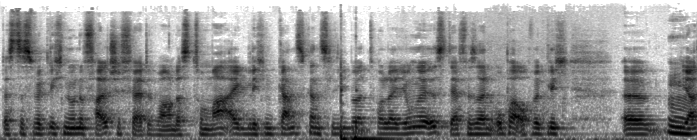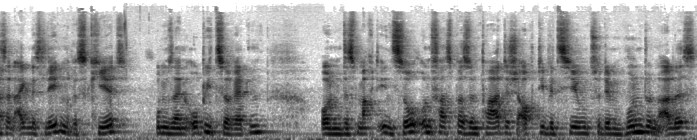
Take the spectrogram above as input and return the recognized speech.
dass das wirklich nur eine falsche Fährte war und dass Thomas eigentlich ein ganz, ganz lieber, toller Junge ist, der für seinen Opa auch wirklich äh, mhm. ja, sein eigenes Leben riskiert, um seinen Opi zu retten. Und das macht ihn so unfassbar sympathisch, auch die Beziehung zu dem Hund und alles.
